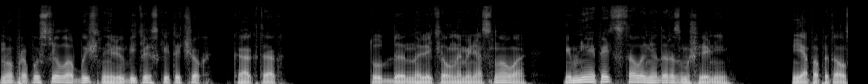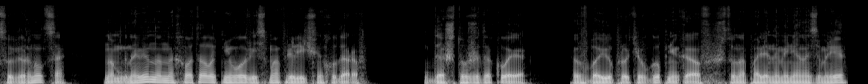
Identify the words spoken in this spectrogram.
но пропустил обычный любительский тычок. Как так? Тут Дэн налетел на меня снова, и мне опять стало не до размышлений. Я попытался увернуться, но мгновенно нахватал от него весьма приличных ударов. Да что же такое? В бою против гопников, что напали на меня на земле,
